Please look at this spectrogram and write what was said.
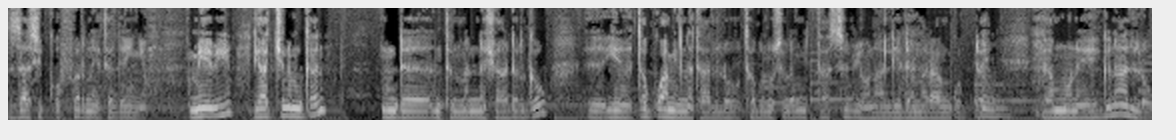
እዛ ሲቆፈር ነው የተገኘው። maybe ያችንም ቀን እንደ እንትን መነሻ አድርገው ጠቋሚነት አለው ተብሎ ስለሚታሰብ ይሆናል የደመራን ጉዳይ። ያም ሆነ ይህ ግን አለው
